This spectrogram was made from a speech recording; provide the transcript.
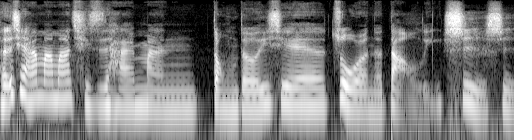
而且他妈妈其实还蛮懂得一些做人的道理，是是，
